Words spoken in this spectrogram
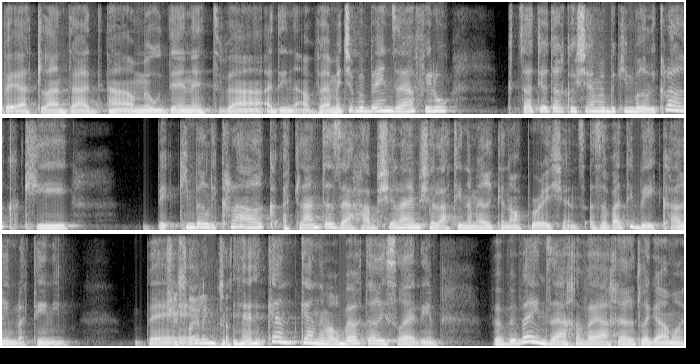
באטלנטה המעודנת והעדינה, והאמת שבביין זה היה אפילו קצת יותר קשה מבקימברלי קלארק, כי בקימברלי קלארק, אטלנטה זה ההאב שלהם של Latin American Operations, אז עבדתי בעיקר עם לטינים. ב- שישראלים קצת. כן, כן, הם הרבה יותר ישראלים. ובביין זה היה חוויה אחרת לגמרי.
